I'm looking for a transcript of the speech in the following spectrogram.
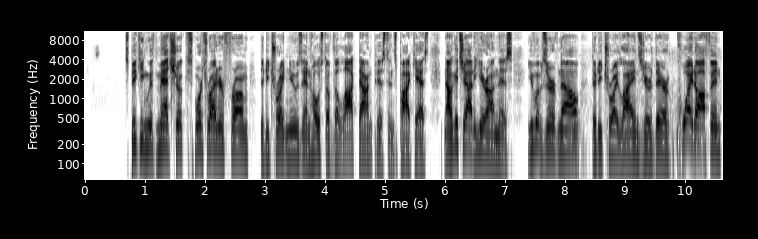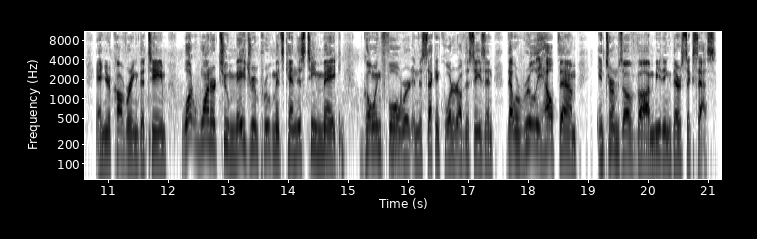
Speaking with Matt Schoch, sports writer from the Detroit News and host of the Locked On Pistons podcast. Now, I'll get you out of here on this. You've observed now the Detroit Lions. You're there quite often and you're covering the team. What one or two major improvements can this team make going forward in the second quarter of the season that will really help them in terms of uh, meeting their success?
